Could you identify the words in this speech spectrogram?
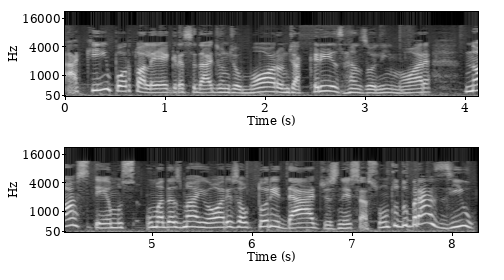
aqui em Porto Alegre, a cidade onde eu moro, onde a Cris Ranzolin mora, nós temos uma das maiores autoridades nesse assunto do Brasil.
